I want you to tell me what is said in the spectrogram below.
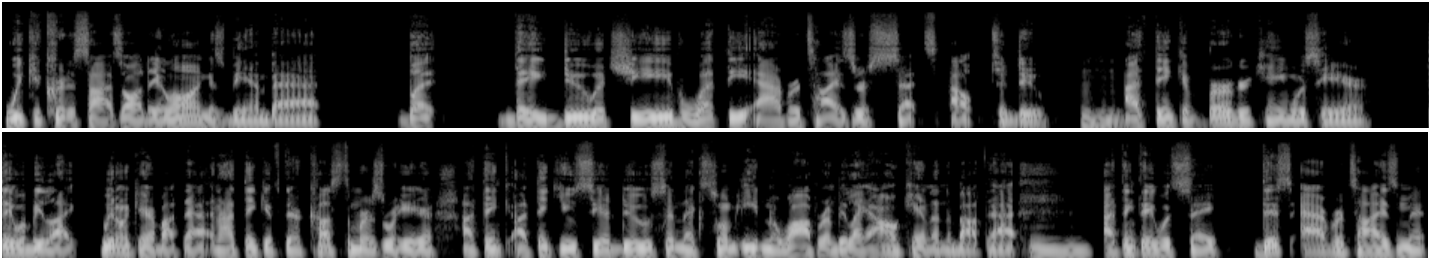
we could criticize all day long as being bad, but they do achieve what the advertiser sets out to do. Mhm. I think if Burger King was here, they would be like, we don't care about that. And I think if their customers were here, I think I think you'd see a dude sitting next to him eating a Whopper and be like, I don't care nothing about that. I think they would say, this advertisement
